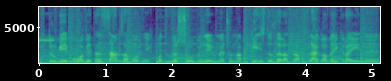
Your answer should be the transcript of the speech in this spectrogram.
W drugiej połowie ten sam zawodnik podwyższył wynik meczu na 5 do 0 dla flagowej krainy.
